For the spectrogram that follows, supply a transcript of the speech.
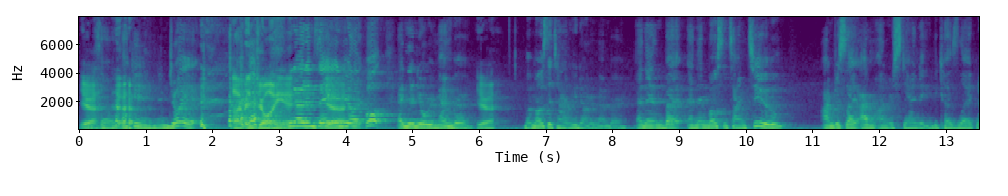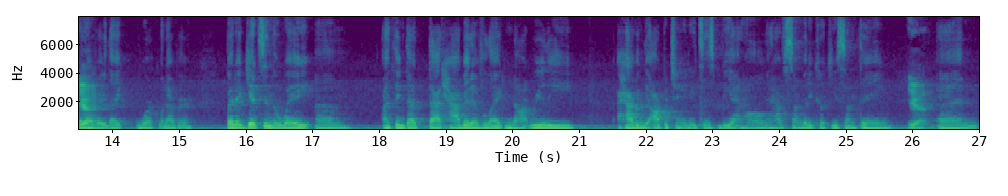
Yeah. So fucking enjoy it. I'm enjoying it. you know what I'm saying? Yeah. And you're like, oh, and then you'll remember. Yeah. But most of the time you don't remember. And then but and then most of the time too, I'm just like I'm understanding because like Yeah. whatever, like work, whatever. But it gets in the way. Um, I think that that habit of like not really having the opportunity to just be at home and have somebody cook you something Yeah. and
